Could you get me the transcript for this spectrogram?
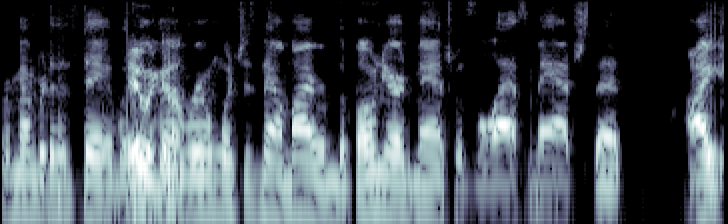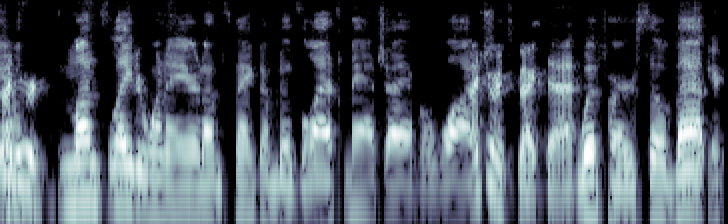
remember to this day. It was There we her go. room, which is now my room. The Boneyard match was the last match that I it I was can- months later when I aired on SmackDown, but it was the last match I ever I watched can respect that. with her. So that That's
